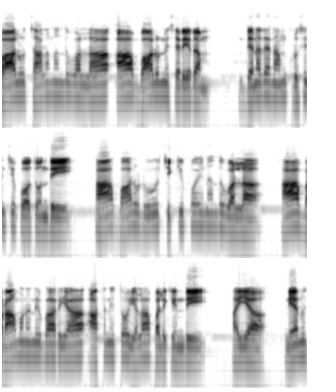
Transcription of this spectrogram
పాలు చాలనందువల్ల ఆ బాలుని శరీరం దినదినం కృషించిపోతుంది ఆ బాలుడు చిక్కిపోయినందువల్ల ఆ బ్రాహ్మణుని భార్య అతనితో ఇలా పలికింది. అయ్యా నేను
